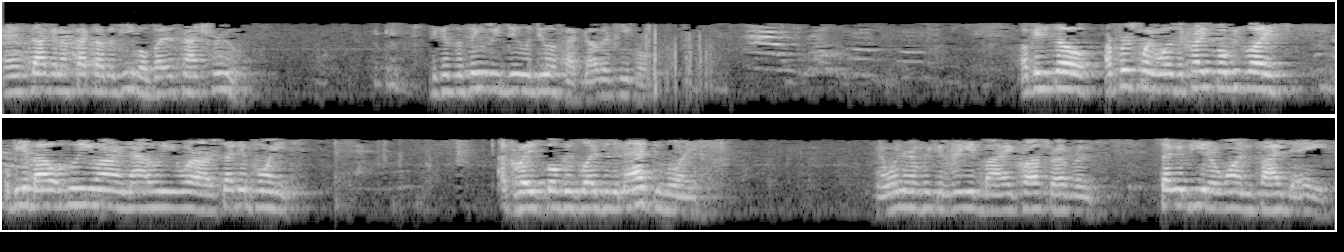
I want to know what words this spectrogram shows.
and it's not going to affect other people, but it's not true. Because the things we do do affect other people. Okay, so our first point was a Christ-focused life will be about who you are and not who you were. Our second point, a Christ-focused life is an active life. And I wonder if we could read by cross-reference 2 Peter 1, 5 to 8.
